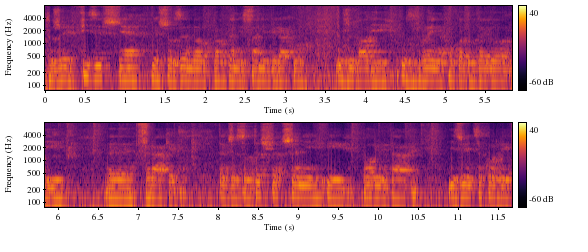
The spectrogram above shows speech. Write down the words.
którzy fizycznie jeszcze ze mną w Afganistanie, w Iraku używali uzbrojenia pokładowego i y, rakiet. Także są doświadczeni i powiem tak, jeżeli cokolwiek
